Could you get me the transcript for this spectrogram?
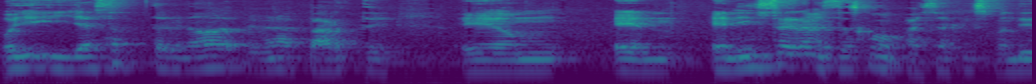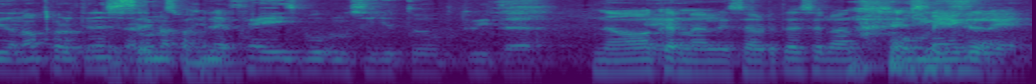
Oye, y ya está terminada la primera parte. Eh, um, en, en Instagram estás como paisaje expandido, ¿no? Pero tienes Paisaje alguna página de expandido. Facebook, no sé, YouTube, Twitter, No, Eh, carnales, ahorita se lo han Omegle.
